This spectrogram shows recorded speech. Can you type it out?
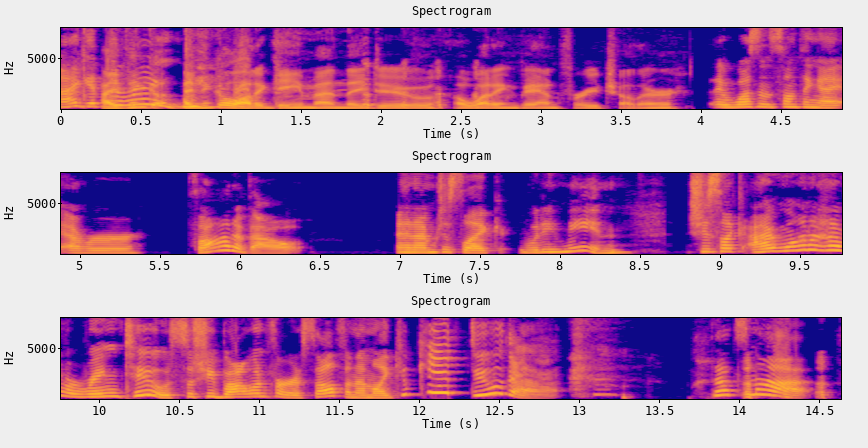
i get the I think ring I think a lot of gay men they do a wedding band for each other. it wasn't something I ever thought about. And I'm just like, what do you mean? She's like, I want to have a ring too. So she bought one for herself. And I'm like, you can't do that. That's not.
